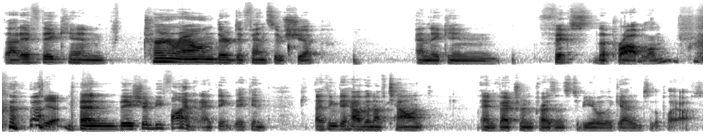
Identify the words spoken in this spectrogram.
that if they can turn around their defensive ship and they can fix the problem, Yeah. then they should be fine. And I think they can. I think they have enough talent and veteran presence to be able to get into the playoffs.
